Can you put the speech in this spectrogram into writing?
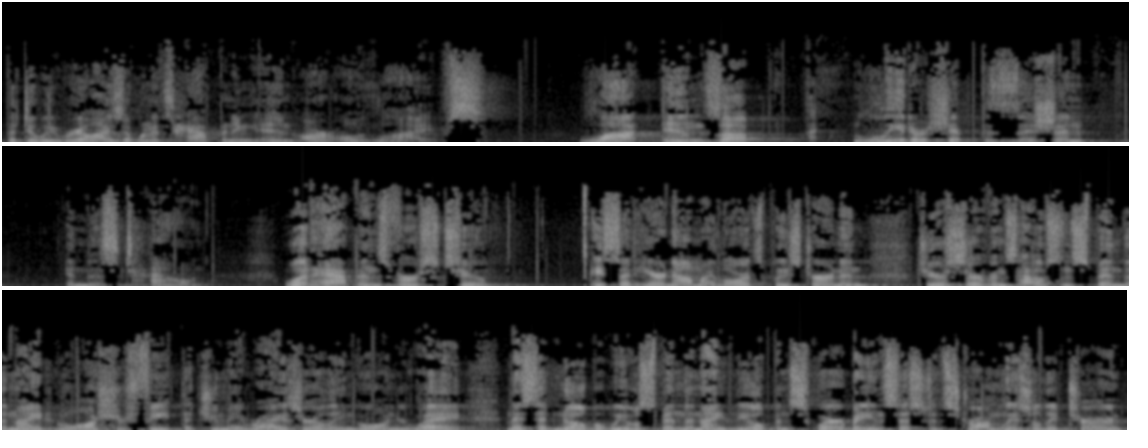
But do we realize it when it's happening in our own lives? Lot ends up leadership position in this town. What happens, verse 2? He said, Here now, my lords, please turn in to your servant's house and spend the night and wash your feet, that you may rise early and go on your way. And they said, No, but we will spend the night in the open square. But he insisted strongly. So they turned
